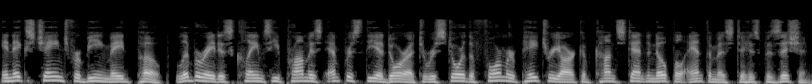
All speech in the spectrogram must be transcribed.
In exchange for being made pope, Liberatus claims he promised Empress Theodora to restore the former Patriarch of Constantinople Anthimus to his position.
